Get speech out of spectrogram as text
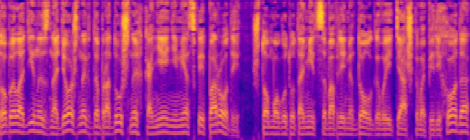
То был один из надежных, добродушных коней немецкой породы, что могут утомиться во время долгого и тяжкого перехода,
